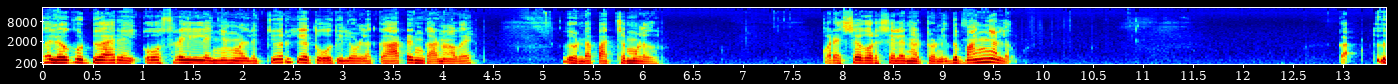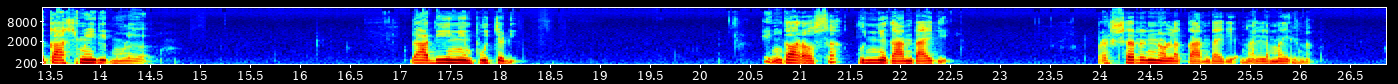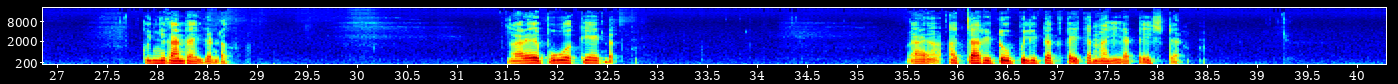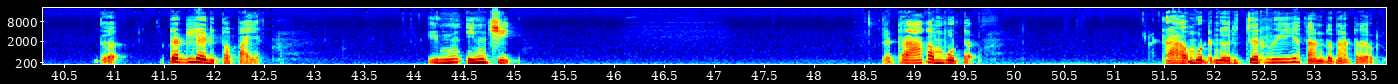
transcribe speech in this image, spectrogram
Hello കൂട്ടുകാരെ ഓസ്ട്രേലിയയിലെ ഞങ്ങളുടെ ചെറിയ തോതിലുള്ള ഗാർഡൻ കാണാവേ ഇതുകൊണ്ട് പച്ചമുളക്? കുറേശ്ശെ കുറേശ്ശെ നട്ടുണ്ട് ഇത് മഞ്ഞൾ. ഇത് കാശ്മീരി മുളക്. ഇത് അതീനിയും പൂച്ചെടി. പിങ്കാറോസ കുഞ്ഞ് കാന്താരി. പ്രഷറിനുള്ള കാന്താരി നല്ല മരുന്ന്. കുഞ്ഞ് കാന്താരി കണ്ടോ? നിറയെ പൂവൊക്കെ ഉണ്ട് ആ, അച്ചാറിട്ട് ഉപ്പിലിട്ടൊക്കെ കഴിക്കാൻ നല്ല ടേസ്റ്റാണ്. ഇത് റെഡ് ലേഡി പപ്പായ ഇഞ്ചി. ട്രാകമ്പൂട്ട് ട്രാകമ്പൂട്ടിന്റെ ഒരു ചെറിയ തണ്ട് നട്ടതേ ഉള്ളൂ.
